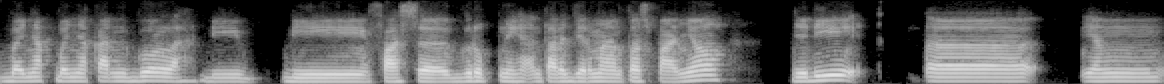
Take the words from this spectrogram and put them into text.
banyak-banyakan gol lah di di fase grup nih antara Jerman atau Spanyol. Jadi eh, yang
